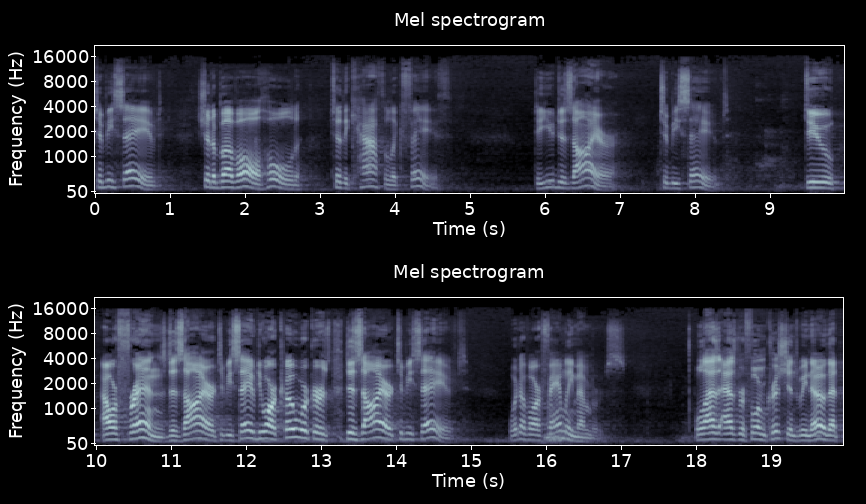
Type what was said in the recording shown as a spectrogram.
to be saved should above all hold to the Catholic faith. Do you desire to be saved? Do our friends desire to be saved? Do our coworkers desire to be saved? What of our family members? Well, as, as Reformed Christians, we know that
